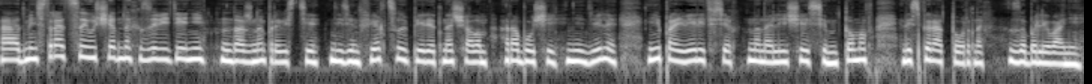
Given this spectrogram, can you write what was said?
А администрации учебных заведений должны провести дезинфекцию перед началом рабочей недели и проверить всех на наличие симптомов респираторных заболеваний.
